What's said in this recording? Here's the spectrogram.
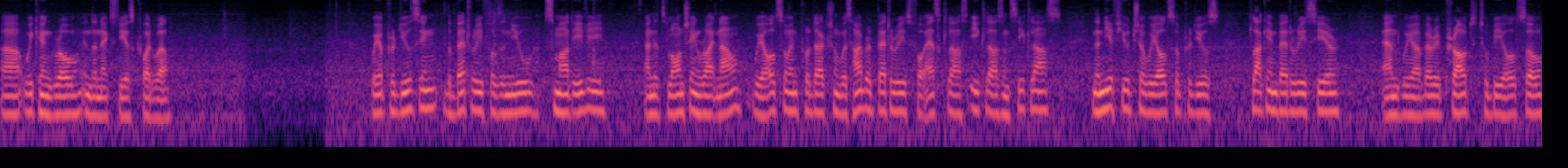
uh, we can grow in the next years quite well. We are producing the battery for the new Smart EV and it's launching right now. We are also in production with hybrid batteries for S-Class, E-Class and C-Class. In the near future we also produce plug-in batteries here and we are very proud to be also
